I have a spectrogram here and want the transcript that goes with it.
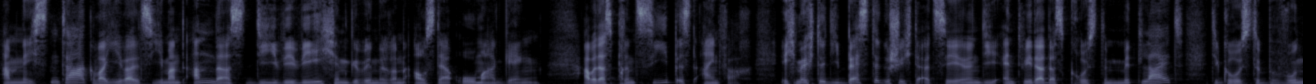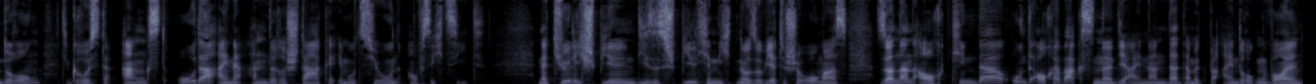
Am nächsten Tag war jeweils jemand anders die Wehwehchen-Gewinnerin aus der Oma-Gang. Aber das Prinzip ist einfach. Ich möchte die beste Geschichte erzählen, die entweder das größte Mitleid, die größte Bewunderung, die größte Angst oder eine andere starke Emotion auf sich zieht. Natürlich spielen dieses Spielchen nicht nur sowjetische Omas, sondern auch Kinder und auch Erwachsene, die einander damit beeindrucken wollen,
